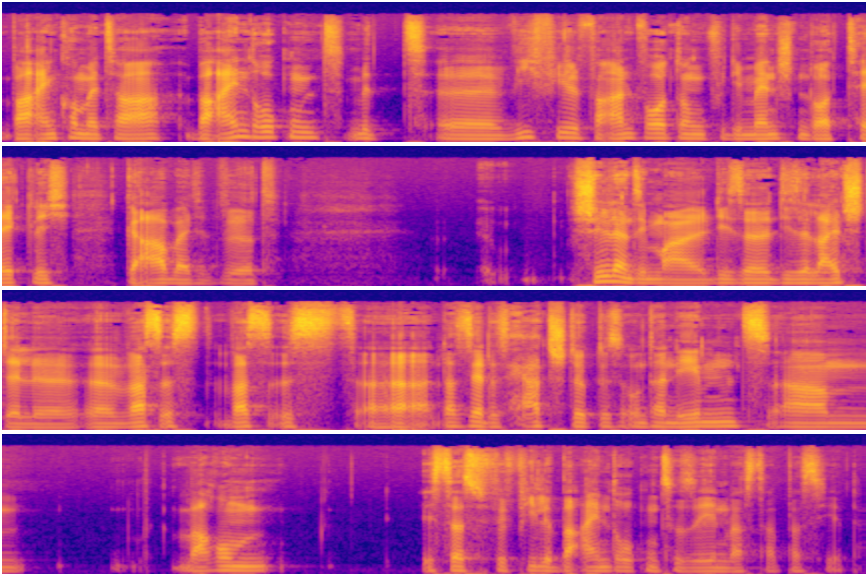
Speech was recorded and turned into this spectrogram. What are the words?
war ein Kommentar beeindruckend, mit äh, wie viel Verantwortung für die Menschen dort täglich gearbeitet wird. Schildern Sie mal diese, diese Leitstelle. Äh, was ist, was ist, äh, das ist ja das Herzstück des Unternehmens. Ähm, warum ist das für viele beeindruckend zu sehen, was da passiert?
